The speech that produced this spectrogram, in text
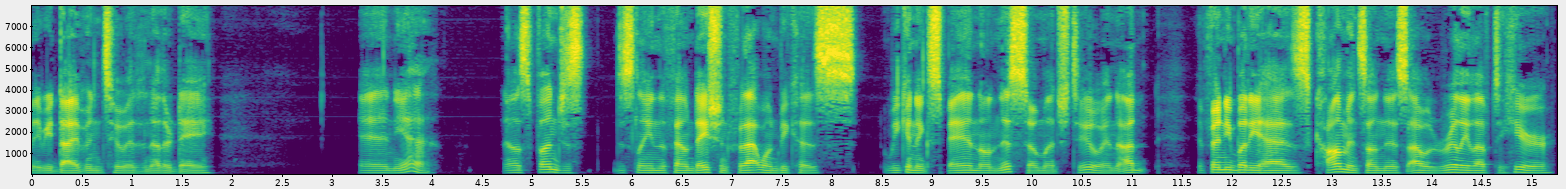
maybe dive into it another day. And yeah, that was fun just just laying the foundation for that one because we can expand on this so much too. And I if anybody has comments on this, I would really love to hear.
